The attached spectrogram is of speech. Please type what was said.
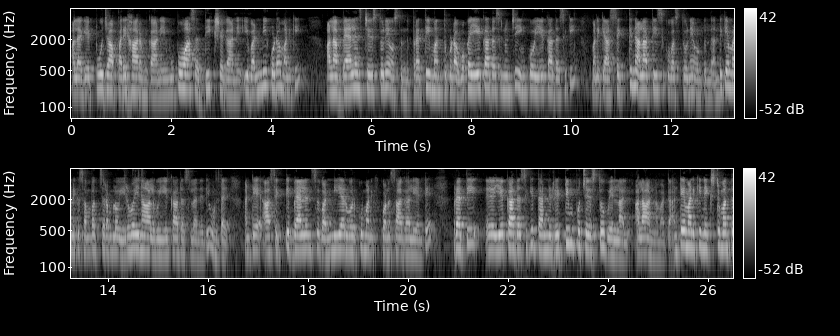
అలాగే పూజా పరిహారం కానీ ఉపవాస దీక్ష కానీ ఇవన్నీ కూడా మనకి అలా బ్యాలెన్స్ చేస్తూనే వస్తుంది. ప్రతి మంత్ కూడా ఒక ఏకాదశి నుంచి ఇంకో ఏకాదశికి మనకి ఆ శక్తిని అలా తీసుకువస్తూనే ఉంటుంది. అందుకే మనకి సంవత్సరంలో ఇరవై నాలుగు ఏకాదశులు అనేది ఉంటాయి. అంటే ఆ శక్తి బ్యాలెన్స్ వన్ ఇయర్ వరకు మనకి కొనసాగాలి అంటే ప్రతి ఏకాదశికి దాన్ని రెట్టింపు చేస్తూ వెళ్ళాలి. అలా అన్నమాట. అంటే మనకి నెక్స్ట్ మంత్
